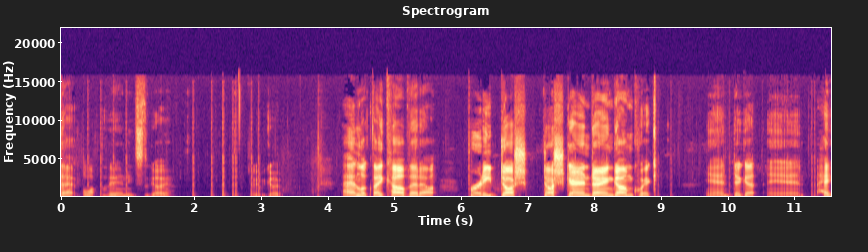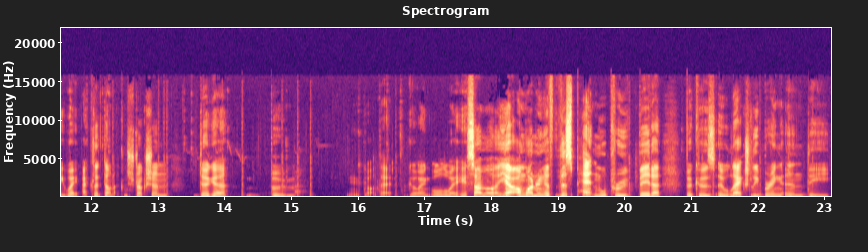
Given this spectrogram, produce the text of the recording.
that block there needs to go. There we go. And look, they carved that out pretty dosh, dosh gan dang gum quick. And digger, and hey, wait, I clicked on it. Construction, digger, boom. You got that going all the way here. So, yeah, I'm wondering if this pattern will prove better because it will actually bring in the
